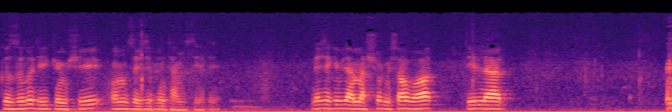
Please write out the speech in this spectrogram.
qızılı deyir, gümüşü onun zirzibilini təmizləyir. Necə ki, bir dənə məşhur misal var. Deyirlər,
